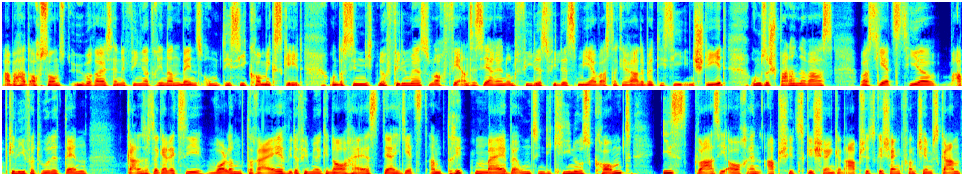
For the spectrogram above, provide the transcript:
aber hat auch sonst überall seine Finger drinnen, wenn es um DC-Comics geht. Und das sind nicht nur Filme, sondern auch Fernsehserien und vieles, vieles mehr, was da gerade bei DC entsteht. Umso spannender war es, was jetzt hier abgeliefert wurde, denn Guardians of the Galaxy Volume 3, wie der Film ja genau heißt, der jetzt am 3. Mai bei uns in die Kinos kommt, ist quasi auch ein Abschiedsgeschenk, ein Abschiedsgeschenk von James Gunn,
